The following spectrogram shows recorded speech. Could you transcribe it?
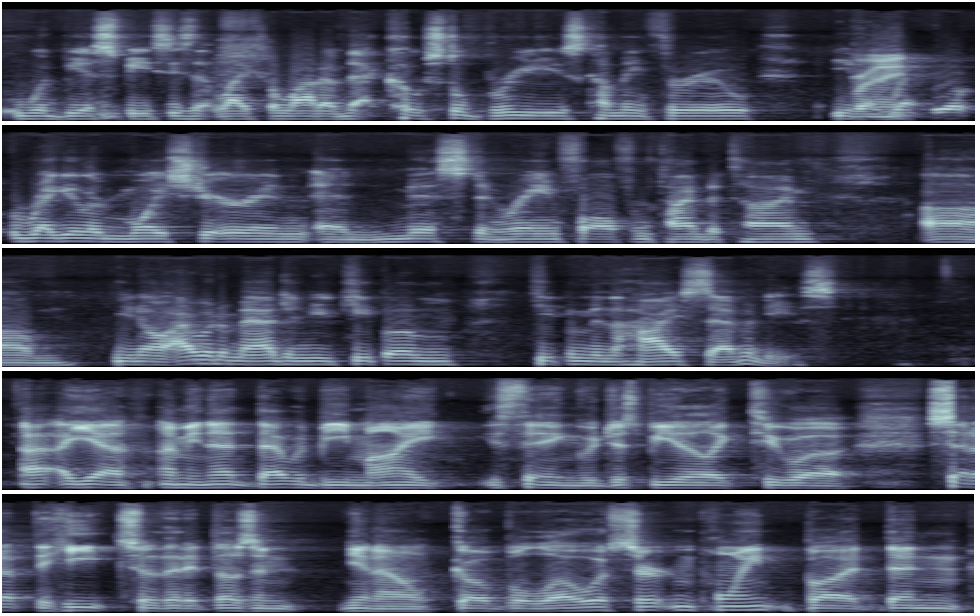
would be a species that likes a lot of that coastal breeze coming through. You know, Right. regular, regular moisture and and mist and rainfall from time to time. Um, you know, I would imagine you keep them keep them in the high seventies. Uh, yeah, I mean that that would be my thing. Would just be like to uh, set up the heat so that it doesn't, you know, go below a certain point, but then,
